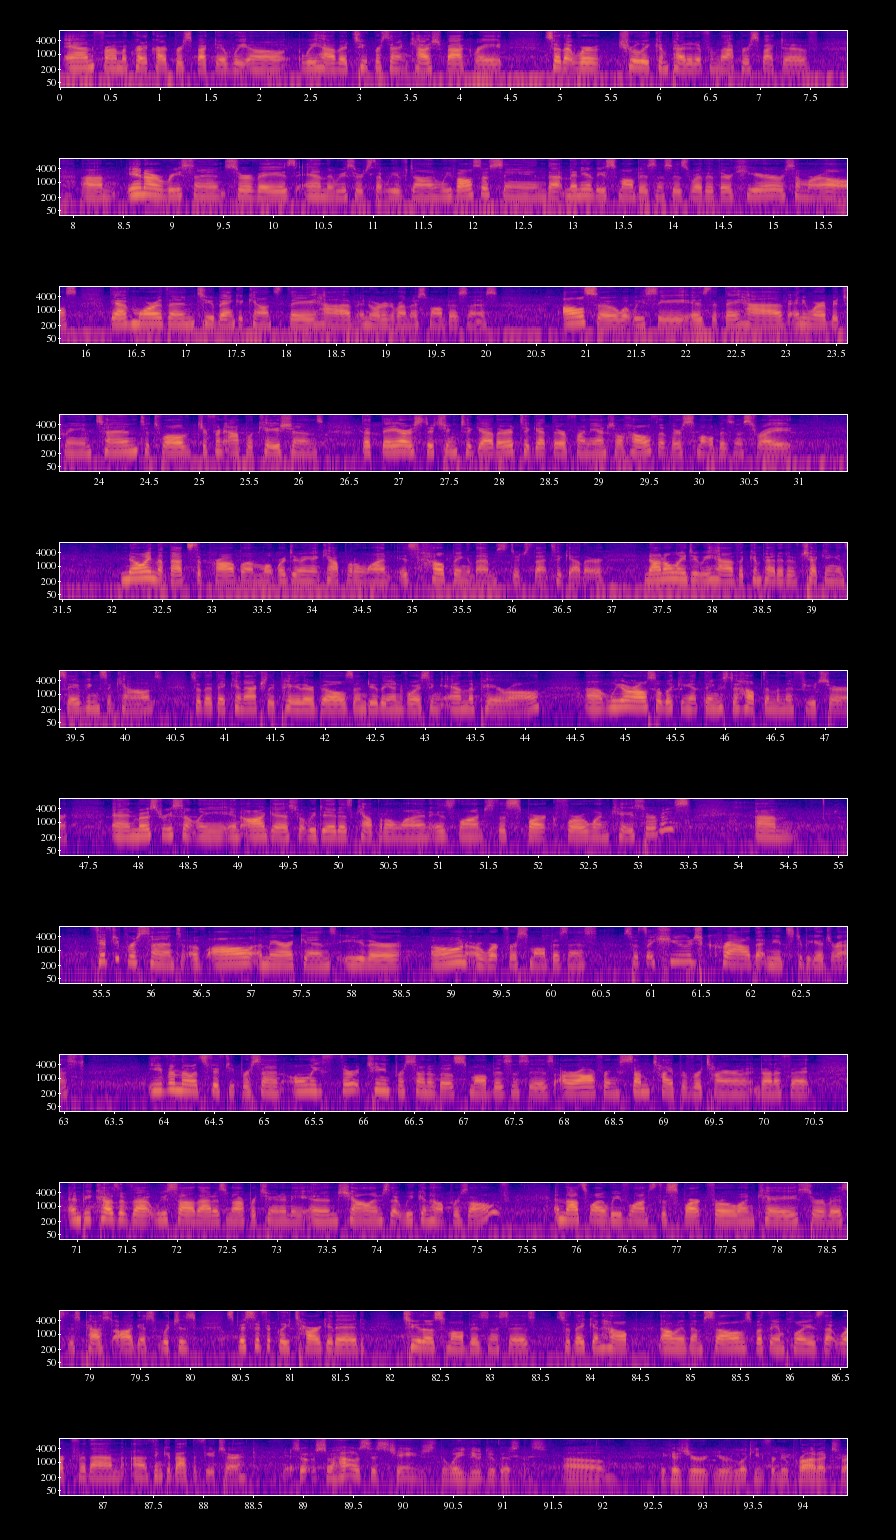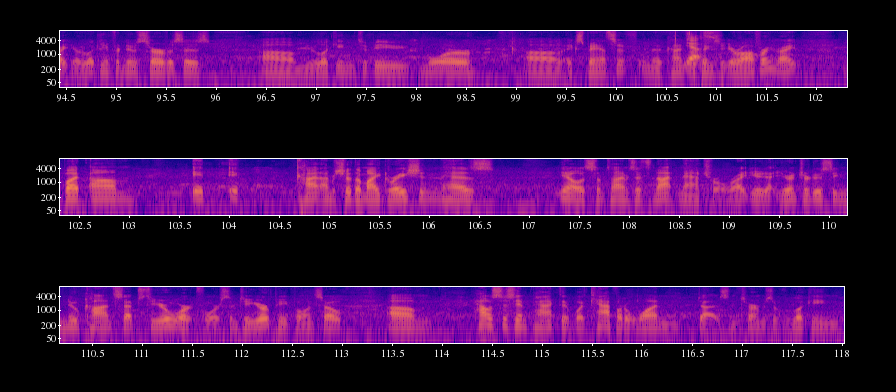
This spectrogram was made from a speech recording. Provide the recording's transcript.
and from a credit card perspective, we, we have a 2% cash back rate so that we're truly competitive from that perspective. Um, in our recent surveys and the research that we've done, we've also seen that many of these small businesses, whether they're here or somewhere else, they have more than two bank accounts they have in order to run their small business. Also, what we see is that they have anywhere between 10 to 12 different applications that they are stitching together to get their financial health of their small business right. Knowing that that's the problem, what we're doing at Capital One is helping them stitch that together. Not only do we have the competitive checking and savings accounts so that they can actually pay their bills and do the invoicing and the payroll, uh, we are also looking at things to help them in the future. And most recently in August, what we did as Capital One is launch the Spark 401k service. 50% um, of all Americans either own or work for a small business. So it's a huge crowd that needs to be addressed even though it's 50%, only 13% of those small businesses are offering some type of retirement benefit. And because of that, we saw that as an opportunity and a challenge that we can help resolve. And that's why we've launched the Spark 401k service this past August, which is specifically targeted to those small businesses so they can help not only themselves, but the employees that work for them uh, think about the future. So, so how has this changed the way you do business? Um, because you're, you're looking for new products, right? You're looking for new services. Um, you're looking to be more uh, expansive in the kinds yes. of things that you're offering, right? But um, it, it kind I'm sure the migration has, you know, sometimes it's not natural, right? You, are introducing new concepts to your workforce and to your people, and so um, how's this impacted what Capital One does in terms of looking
